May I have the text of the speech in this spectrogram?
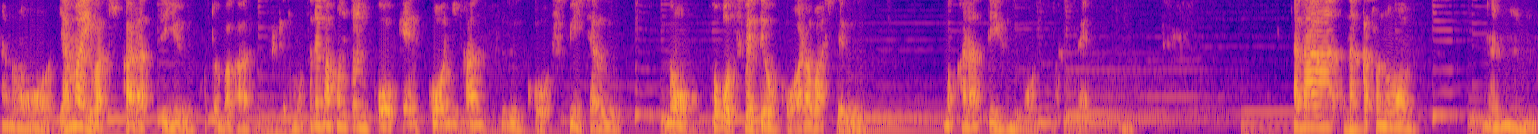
あの、病は気からっていう言葉があるんですけども、それが本当にこう健康に関するこうスピーチャルのほぼ全てをこう表してるのかなっていうふうに思いますね。ただ、なんかその、うん、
